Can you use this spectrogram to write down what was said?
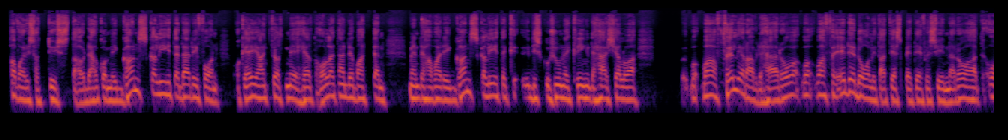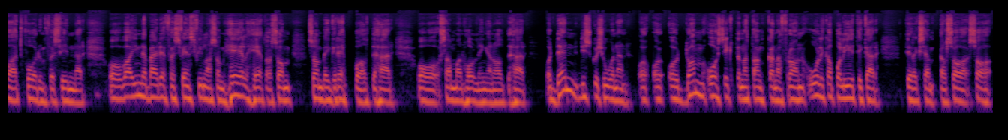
har varit så tysta och det har kommit ganska lite därifrån. Okej, okay, jag har inte följt med helt och hållet den här debatten, men det har varit ganska lite diskussioner kring det här själva vad följer av det här och varför är det dåligt att SPT försvinner och att, och att Forum försvinner? Och vad innebär det för svensk Finland som helhet och som, som begrepp och allt det här och sammanhållningen och allt det här? Och den diskussionen och, och, och de åsikterna och tankarna från olika politiker till exempel så, så ah,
